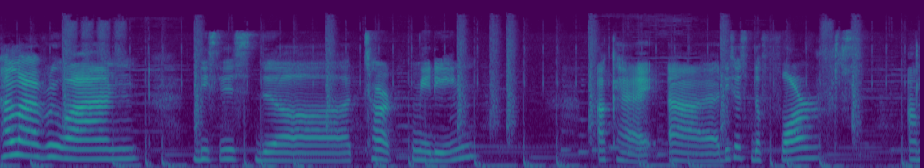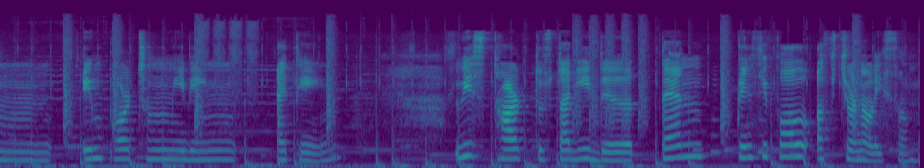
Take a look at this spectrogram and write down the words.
Hello everyone. This is the third meeting. Okay, uh, this is the fourth um, important meeting. I think we start to study the 10 principle of journalism.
